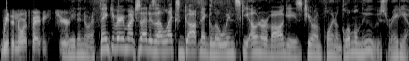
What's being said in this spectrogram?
We the North, baby. Cheers. We the North. Thank you very much. That is Alex Gopnik Lewinsky, owner of Augie's, here on Point on Global News Radio.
